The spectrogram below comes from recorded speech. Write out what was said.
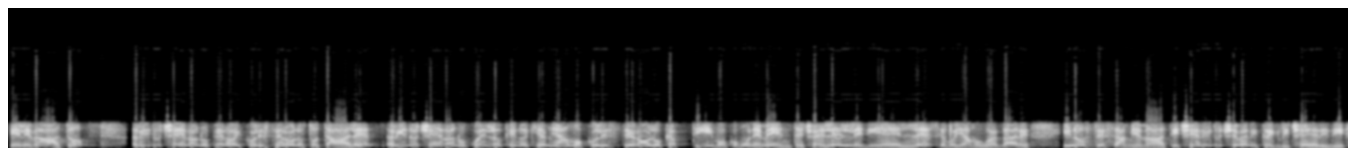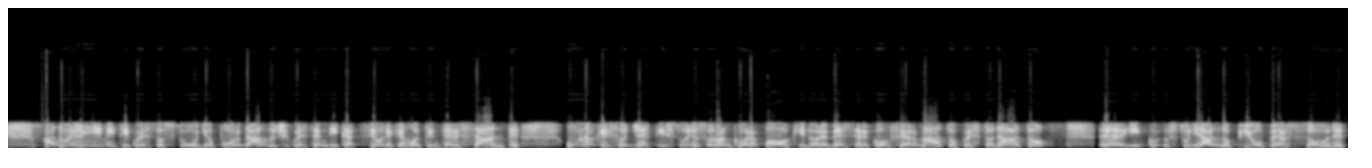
elevato, riducevano però il colesterolo totale, riducevano quello che noi chiamiamo colesterolo cattivo comunemente, cioè l'LDL, se vogliamo guardare i nostri esami ematici, e riducevano i trigliceridi. Ha due limiti questo studio, pur dandoci questa indicazione che è molto interessante. Uno che i soggetti in studio sono ancora pochi, dovrebbe essere confermato questo dato eh, studiando più persone.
